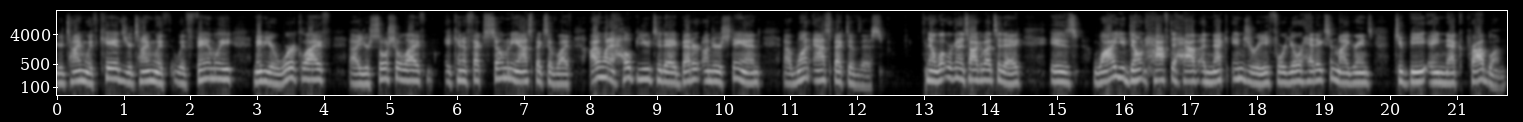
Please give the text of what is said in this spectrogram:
your time with kids, your time with, with family, maybe your work life, uh, your social life. It can affect so many aspects of life. I want to help you today better understand uh, one aspect of this. Now, what we're going to talk about today is why you don't have to have a neck injury for your headaches and migraines to be a neck problem.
